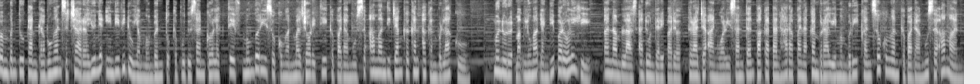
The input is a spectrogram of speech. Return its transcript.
pembentukan gabungan secara unit individu yang membentuk keputusan kolektif memberi sokongan majoriti kepada Musa Aman dijangkakan akan berlaku. Menurut maklumat yang diperolehi, 16 adun daripada Kerajaan Warisan dan Pakatan Harapan akan beralih memberikan sokongan kepada Musa Aman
